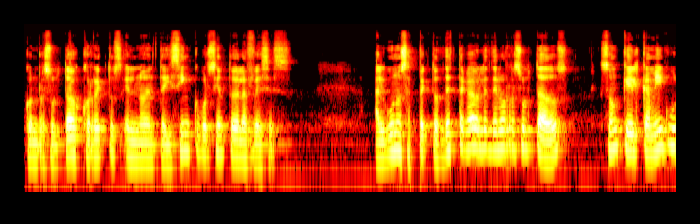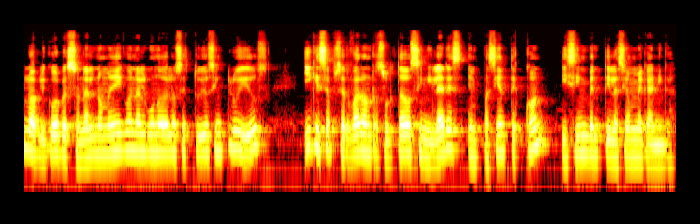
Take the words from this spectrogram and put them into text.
con resultados correctos el 95% de las veces. Algunos aspectos destacables de los resultados son que el camículo lo aplicó personal no médico en alguno de los estudios incluidos y que se observaron resultados similares en pacientes con y sin ventilación mecánica.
